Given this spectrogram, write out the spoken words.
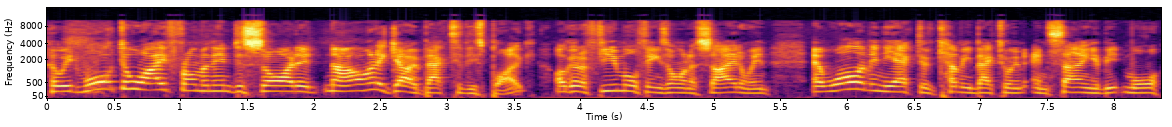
Who he'd walked away from and then decided, no, I'm going to go back to this bloke. I've got a few more things I want to say to him. And while I'm in the act of coming back to him and saying a bit more,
